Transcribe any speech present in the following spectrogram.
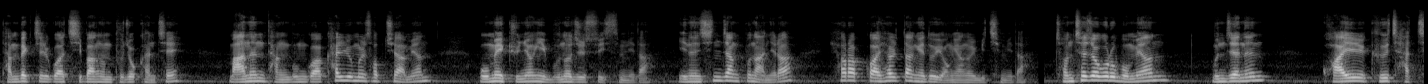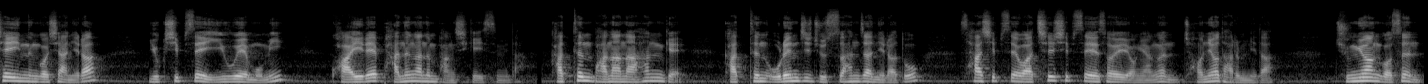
단백질과 지방은 부족한 채 많은 당분과 칼륨을 섭취하면 몸의 균형이 무너질 수 있습니다. 이는 신장뿐 아니라 혈압과 혈당에도 영향을 미칩니다. 전체적으로 보면 문제는 과일 그 자체에 있는 것이 아니라 60세 이후의 몸이 과일에 반응하는 방식에 있습니다. 같은 바나나 한 개, 같은 오렌지 주스 한 잔이라도 40세와 70세에서의 영향은 전혀 다릅니다. 중요한 것은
